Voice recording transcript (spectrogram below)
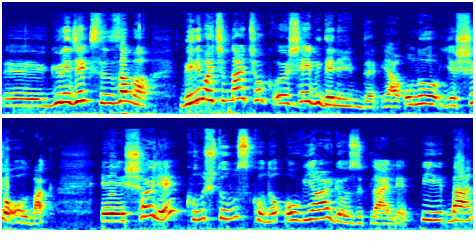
e, güleceksiniz ama benim açımdan çok e, şey bir deneyimdi. Yani onu yaşıyor olmak. E, şöyle konuştuğumuz konu o VR gözlüklerle bir ben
